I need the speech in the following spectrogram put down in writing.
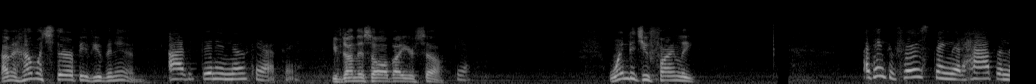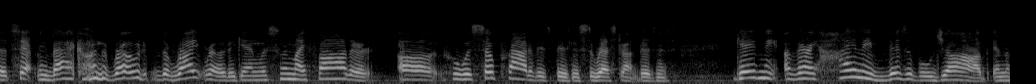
I mean, how much therapy have you been in? I've been in no therapy, You've done this all by yourself. yes. When did you finally I think the first thing that happened that set me back on the road, the right road again, was when my father, uh, who was so proud of his business, the restaurant business, gave me a very highly visible job in the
